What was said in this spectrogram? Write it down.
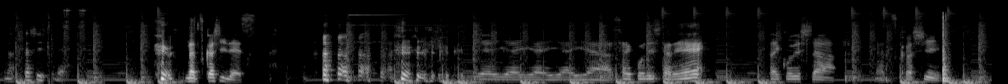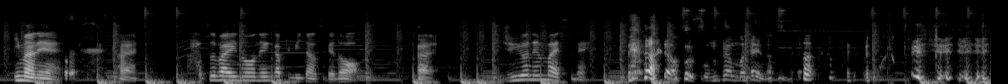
懐かしいですね。懐かしいです。いやいやいやいやいや、最高でしたね。最高でした。懐かしい。今ね、はい。発売の年月日見たんですけど、はい。14年前ですね。もうそんな前なんだ。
